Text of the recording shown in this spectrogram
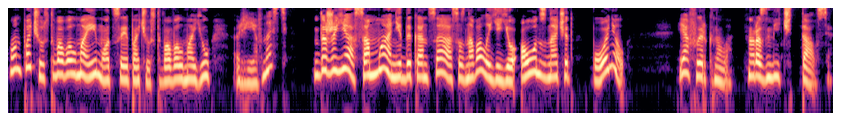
Он почувствовал мои эмоции, почувствовал мою ревность. Даже я сама не до конца осознавала ее, а он, значит, понял? Я фыркнула, размечтался.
